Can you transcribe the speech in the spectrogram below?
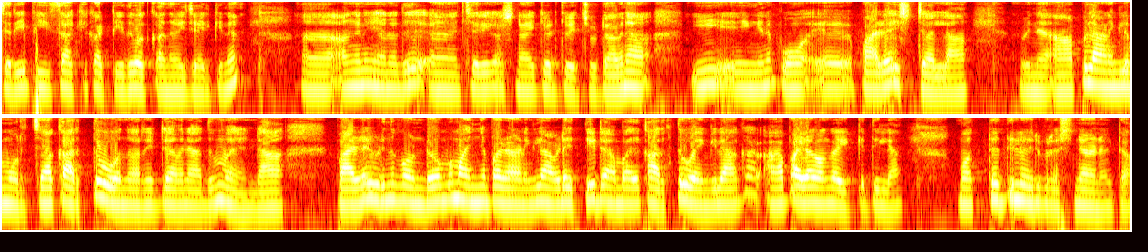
ചെറിയ പീസാക്കി കട്ട് ചെയ്ത് വെക്കാമെന്ന് വിചാരിക്കുന്നത് അങ്ങനെ ഞാനത് ചെറിയ കഷ്ണമായിട്ട് എടുത്ത് വെച്ചു കേട്ടോ അവന് ഈ ഇങ്ങനെ പോ പഴം ഇഷ്ടമല്ല പിന്നെ ആപ്പിൾ ആണെങ്കിൽ മുറിച്ചാൽ കറുത്ത് പോകുമെന്ന് പറഞ്ഞിട്ട് അവൻ അതും വേണ്ട. പഴം ഇവിടുന്ന് കൊണ്ടുപോകുമ്പോൾ മഞ്ഞ പഴമാണെങ്കിൽ അവിടെ എത്തിയിട്ടാകുമ്പോൾ അത് കറുത്ത് പോയെങ്കിൽ ആ ആ പഴം അവൻ കഴിക്കത്തില്ല. മൊത്തത്തിലൊരു പ്രശ്നമാണ് കേട്ടോ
